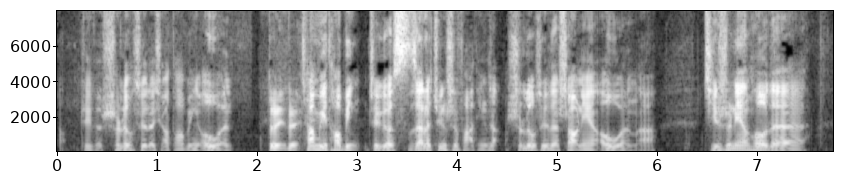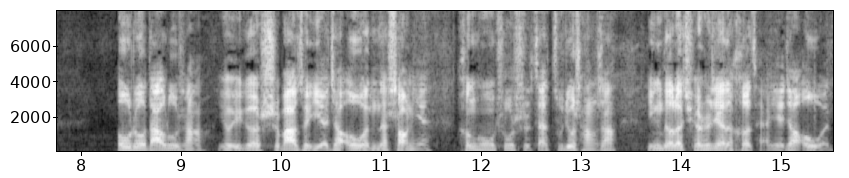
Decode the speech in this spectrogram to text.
啊这个十六岁的小逃兵欧文，对对，枪毙逃兵，这个死在了军事法庭上。十六岁的少年欧文啊，几十年后的欧洲大陆上有一个十八岁也叫欧文的少年横空出世，在足球场上赢得了全世界的喝彩，也叫欧文。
